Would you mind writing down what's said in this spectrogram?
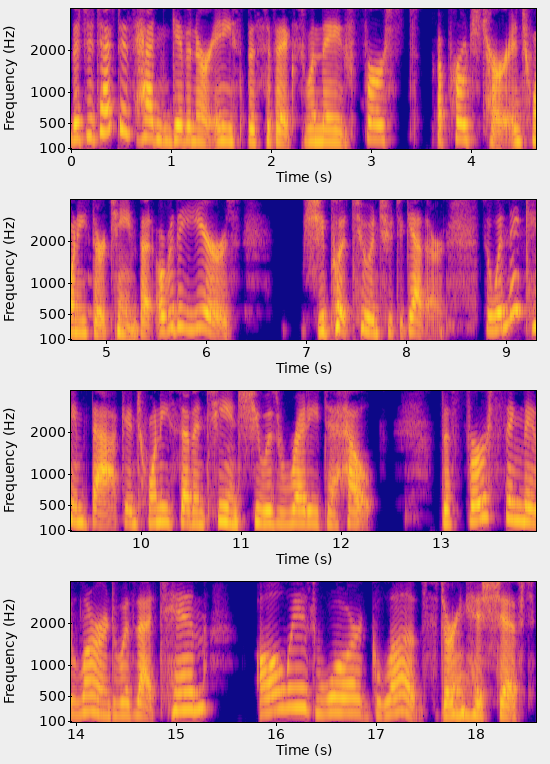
The detectives hadn't given her any specifics when they first approached her in 2013, but over the years, she put two and two together. So when they came back in 2017, she was ready to help the first thing they learned was that Tim always wore gloves during his shift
